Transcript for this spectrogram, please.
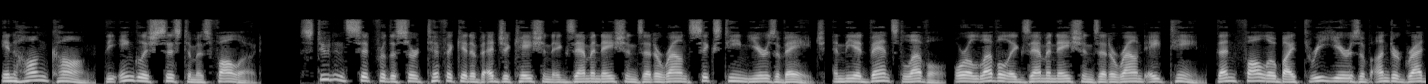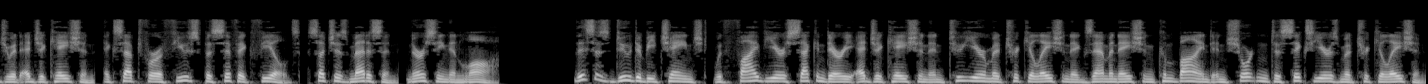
In Hong Kong, the English system is followed. Students sit for the Certificate of Education examinations at around 16 years of age, and the advanced level, or A-level examinations at around 18, then follow by three years of undergraduate education, except for a few specific fields, such as medicine, nursing and law. This is due to be changed, with five-year secondary education and two-year matriculation examination combined and shortened to six years matriculation,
